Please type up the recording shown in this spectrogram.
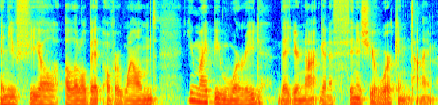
and you feel a little bit overwhelmed, you might be worried that you're not going to finish your work in time.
